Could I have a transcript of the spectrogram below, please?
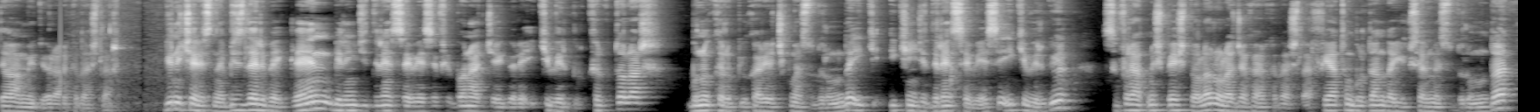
devam ediyor arkadaşlar. Gün içerisinde bizleri bekleyen birinci direnç seviyesi Fibonacci'ye göre 2,40 dolar. Bunu kırıp yukarıya çıkması durumunda iki, ikinci direnç seviyesi 2,065 dolar olacak arkadaşlar. Fiyatın buradan da yükselmesi durumunda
